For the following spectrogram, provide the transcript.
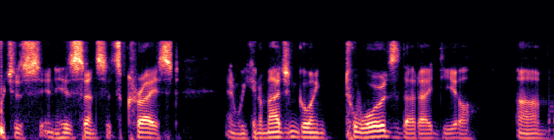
which is in his sense it's Christ, and we can imagine going towards that ideal. Um,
